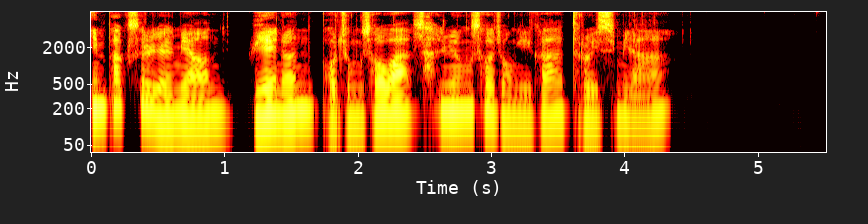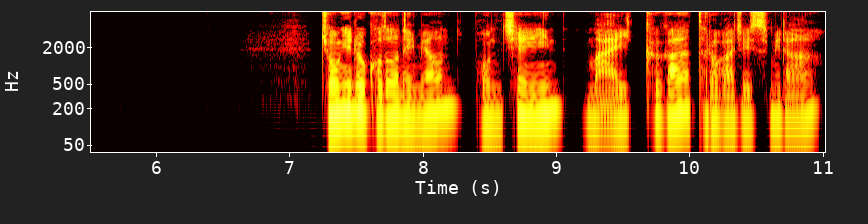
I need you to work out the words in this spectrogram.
흰 박스를 열면 위에는 보증서와 설명서 종이가 들어있습니다. 종이를 걷어내면 본체인 마이크가 들어가져 있습니다.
